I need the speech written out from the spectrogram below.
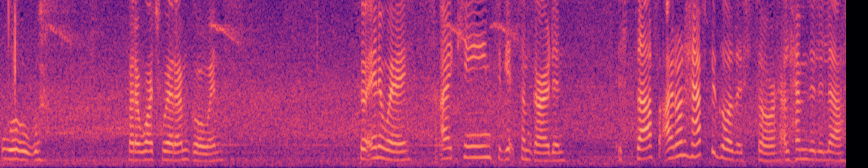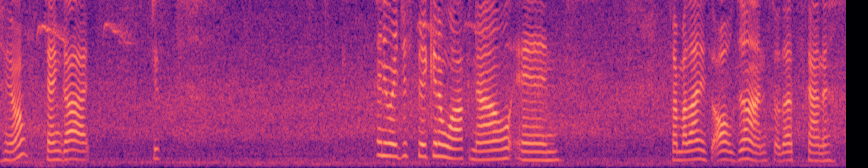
whoa. Better watch where I'm going. So anyway, I came to get some garden stuff. I don't have to go to the store, alhamdulillah, you know, thank God. Just, anyway, just taking a walk now and Ramadan is all done, so that's kind of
